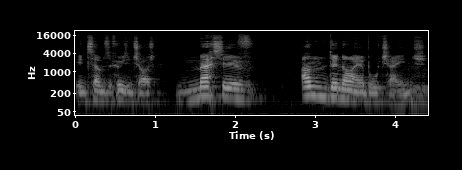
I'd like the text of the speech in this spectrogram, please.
in terms of who's in charge, massive, undeniable change, Mm.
